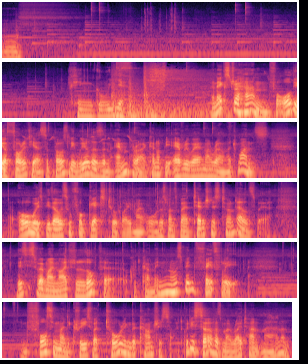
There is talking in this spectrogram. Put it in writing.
Mm. An extra hand for all the authority I supposedly wield as an emperor. Cannot be everywhere in my realm at once. There'll always be those who forget to obey my orders once my attention is turned elsewhere. This is where my knight Lope could come in, who's been faithfully enforcing my decrees while touring the countryside. Could he serve as my right-hand man and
